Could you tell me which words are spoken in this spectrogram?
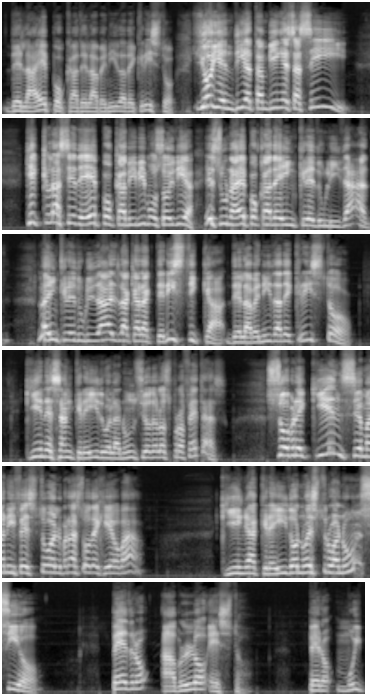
de la época de la venida de Cristo. Y hoy en día también es así. ¿Qué clase de época vivimos hoy día? Es una época de incredulidad. La incredulidad es la característica de la venida de Cristo. ¿Quiénes han creído el anuncio de los profetas? ¿Sobre quién se manifestó el brazo de Jehová? ¿Quién ha creído nuestro anuncio? Pedro habló esto, pero muy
